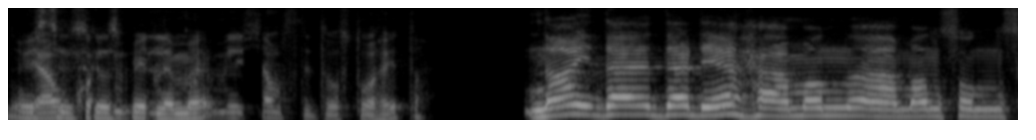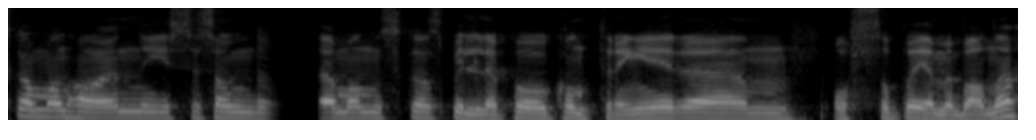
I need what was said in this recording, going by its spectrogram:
Hvis ja, du skal spille med Hvor mye kommer det til å stå høyt, da? Nei, det er det. Er det. Her man, er man sånn, skal man ha en ny sesong der man skal spille på kontringer um, også på hjemmebane?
